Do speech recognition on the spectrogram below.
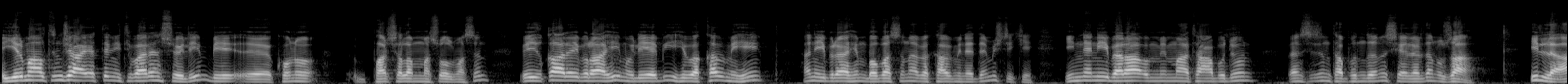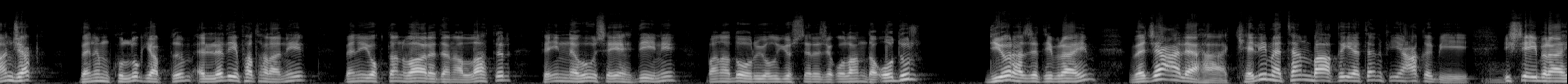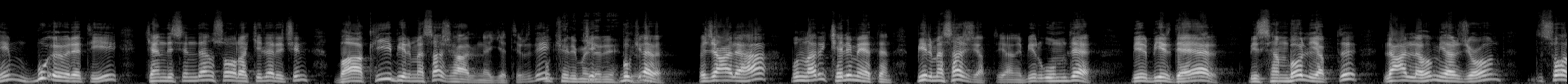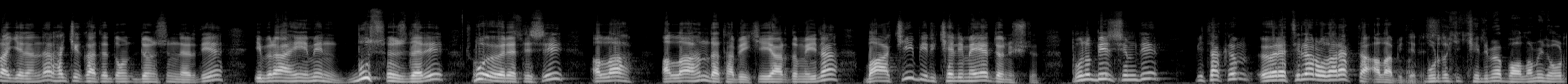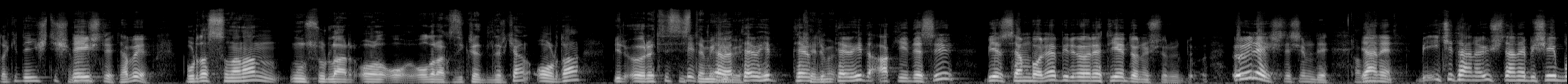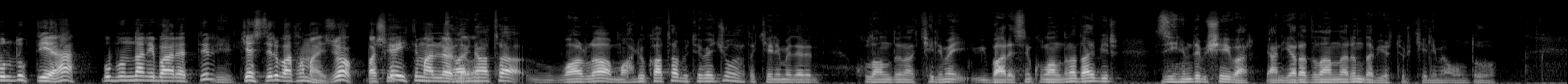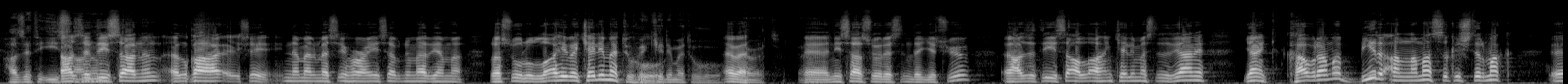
26. ayetten itibaren söyleyeyim bir e, konu parçalanması olmasın. Ve izgâle İbrahimu li ebihi ve kavmihi hani İbrahim babasına ve kavmine demişti ki inneni berâ'un mimma ta'budun ben sizin tapındığınız şeylerden uzağım. İlla ancak benim kulluk yaptığım ellezî fatarani beni yoktan var eden Allah'tır. Fe innehu seyehdini bana doğru yolu gösterecek olan da odur diyor Hazreti İbrahim ve cealeha kelimeten bakiyeten fi akibihi. İşte İbrahim bu öğretiyi kendisinden sonrakiler için baki bir mesaj haline getirdi. Bu kelimeleri Ki- bu diyor. evet. Ve cealeha bunları kelimeyeten bir mesaj yaptı. Yani bir umde, bir bir değer, bir sembol yaptı. Leallehum yerciun sonra gelenler hakikate dön- dönsünler diye İbrahim'in bu sözleri, bu öğretisi Allah Allah'ın da tabii ki yardımıyla baki bir kelimeye dönüştü. Bunu biz şimdi bir takım öğretiler olarak da alabiliriz. Buradaki kelime bağlamıyla oradaki değişti şimdi. Değişti tabii. Burada sınanan unsurlar o- o- olarak zikredilirken orada bir öğreti Bir- sistemi evet, gibi. tevhid tevhid, kelime- tevhid akidesi bir sembole, bir öğretiye dönüştürüldü. Öyle işte şimdi. Tabii. Yani bir iki tane, üç tane bir şey bulduk diye ha bu bundan ibarettir. Değil. Kestirip atamayız. Yok. Başka Ki ihtimaller de var. Kainata, varlığa, mahlukata müteveccih olarak da kelimelerin kullandığına, kelime ibaresini kullandığına dair bir zihnimde bir şey var. Yani yaratılanların da bir tür kelime olduğu. Hazreti İsa'nın Hazreti İsa'nın elga şey innemel mesihu İsa ibn Meryem Resulullah ve kelimetuhu. ve kelimetuhu. Evet. evet. Ee, Nisa suresinde geçiyor. E, Hazreti İsa Allah'ın kelimesidir. Yani yani kavramı bir anlama sıkıştırmak e,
